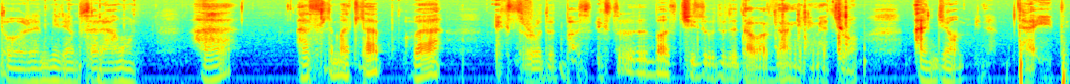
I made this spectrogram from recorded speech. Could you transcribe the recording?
دوباره میرم سر همون اصل مطلب و اکسترودد باز اکسترودد باز چیز حدود دوازده میلیمتر رو انجام میدم تایید.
